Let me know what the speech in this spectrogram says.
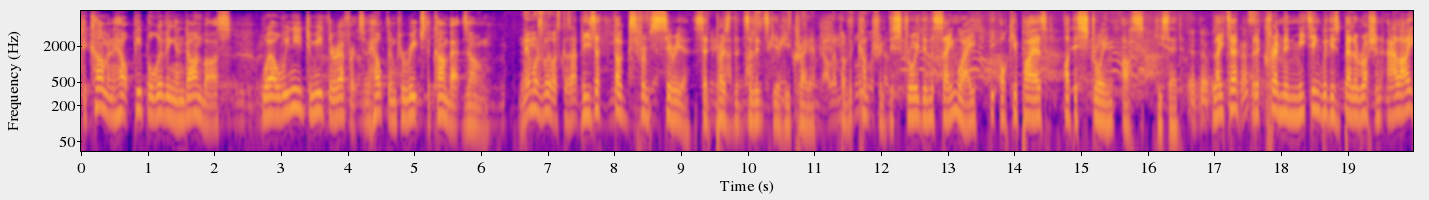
to come and help people living in Donbass, well, we need to meet their efforts and help them to reach the combat zone. These are thugs from Syria, said President Zelensky of Ukraine, from the country destroyed in the same way the occupiers are destroying us, he said. Later, at a Kremlin meeting with his Belarusian ally,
